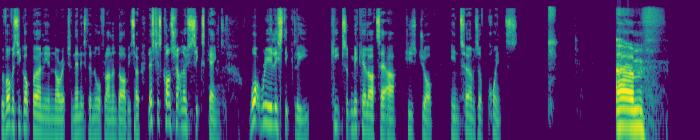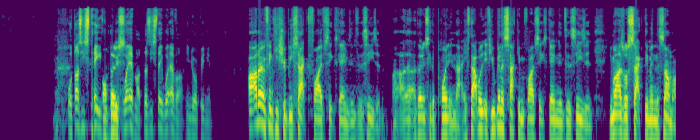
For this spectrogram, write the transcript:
We've obviously got Burnley and Norwich, and then it's the North London derby. So let's just concentrate on those six games. What realistically keeps Mikel Arteta his job in terms of points, Um, or does he stay Of those- whatever? Does he stay whatever? In your opinion? I don't think he should be sacked five, six games into the season. I, I, don't see the point in that. If that was, if you were going to sack him five, six games into the season, you might as well sack him in the summer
